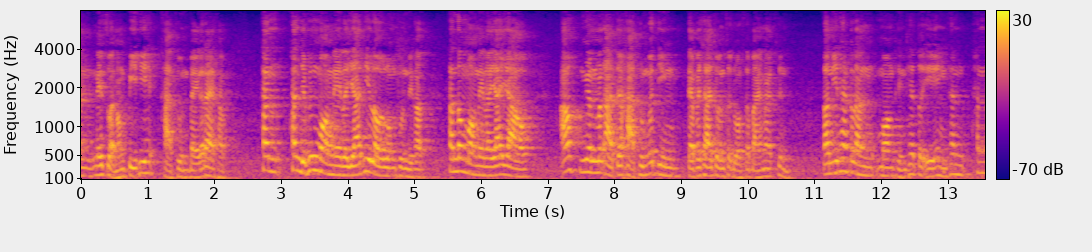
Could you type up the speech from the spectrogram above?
นในส่วนของปีที่ขาดทุนไปก็ได้ครับ ท่านท่านอย่าเพิ่งมองในระยะที่เราลงทุนดีครับ ท่านต้องมองในระยะยาว เอ้าเงินมันอาจจะขาดทุนก็จริง แต่ประชาชนสะดวกสบายมากขึ้น ตอนนี้ท่านกำลังมองถึงแค่ตัวเอง ท่านท่าน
